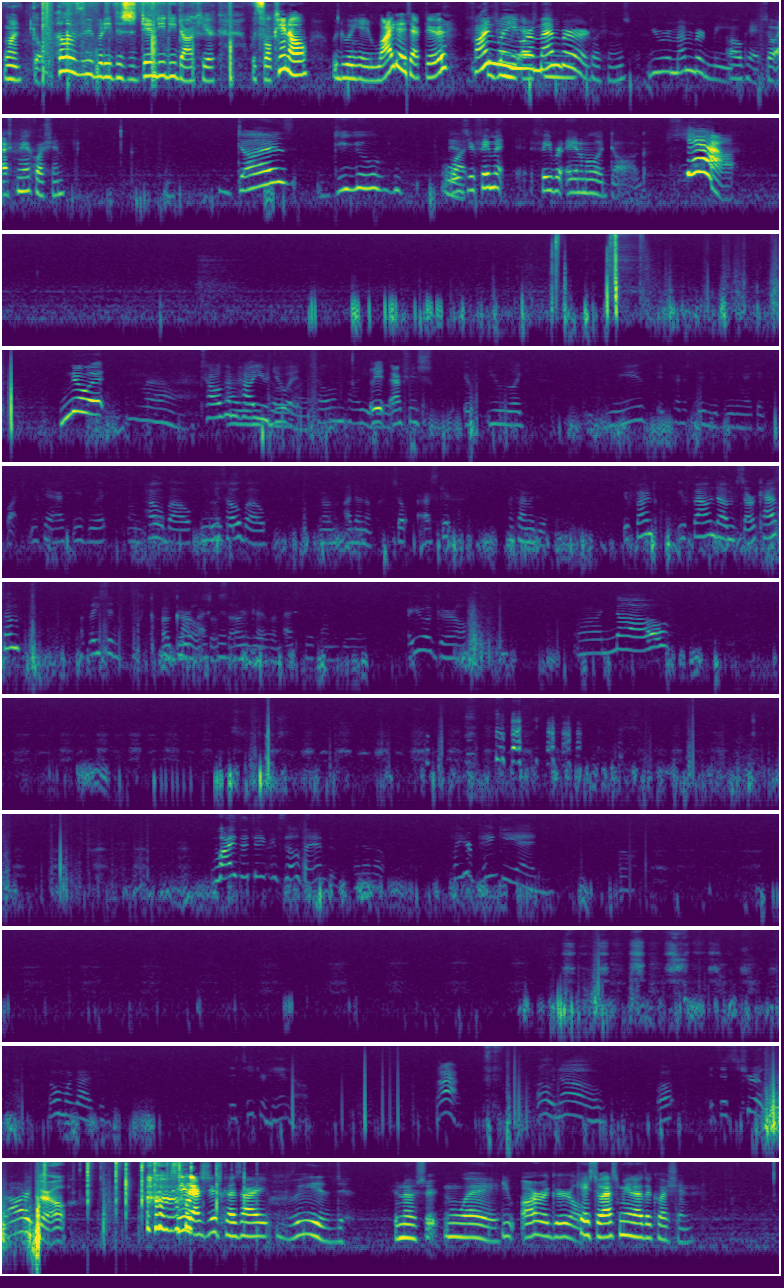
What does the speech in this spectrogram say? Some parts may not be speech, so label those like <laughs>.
one, go. Hello, everybody. This is Dan D Dog here with Volcano. We're doing a lie detector. Finally, you remembered. Questions. You remembered me. Okay, so ask me a question. Does do you What? is your favorite favorite animal a dog? Yeah. Knew it. Tell them how you do it. Tell them how you It actually, if you like breathe, it kind of stays your breathing. I think. Watch, you can actually do it. Um, Hobo. You Who's need hobo? no, I don't know. So ask it. What time is it? You found you found um sarcasm. I thought you said a girl. No, so me if I'm a girl. sarcasm. Ask me if I'm a girl. Are you a girl? Uh, no. Is it taking so long? I don't know. Put your pinky in. Oh my god. Just, Just take your hand off. Ah. Oh no. What? It's just true. you are a girl. See, that's just because I breathed in a certain way. You are a girl. Okay, so ask me another question.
